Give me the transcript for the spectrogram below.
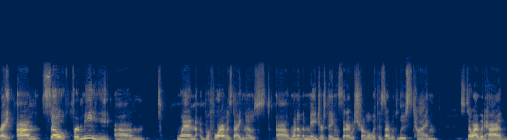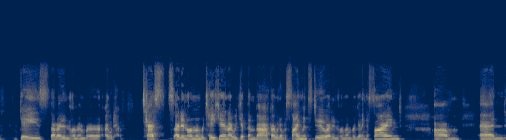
Right. Um, so for me, um, when before I was diagnosed, uh, one of the major things that I would struggle with is I would lose time. So I would have days that I didn't remember. I would have tests I didn't remember taking. I would get them back. I would have assignments due. I didn't remember getting assigned. Um, and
